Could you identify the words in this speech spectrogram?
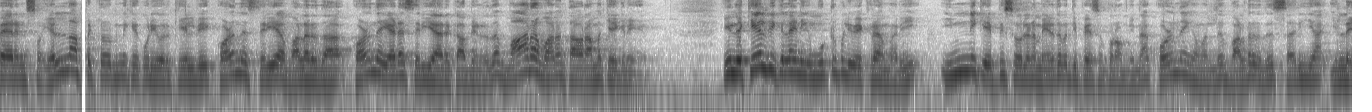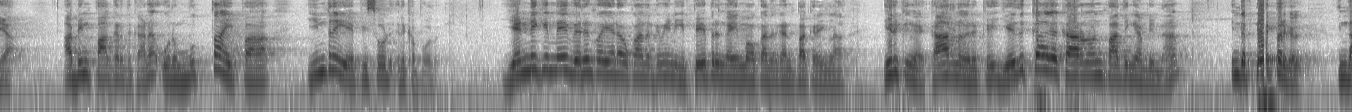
பேரண்ட்ஸும் எல்லா பெற்றோருமே கேட்கக்கூடிய ஒரு கேள்வி குழந்தை சரியாக வளருதா குழந்தை எடை சரியாக இருக்கா அப்படின்றத வாரம் வாரம் தவறாமல் கேட்குறீங்க. இந்த கேள்விக்கெல்லாம் நீங்கள் முற்றுப்புள்ளி வைக்கிற மாதிரி இன்னைக்கு எபிசோடில் நம்ம எதை பற்றி பேச போகிறோம் அப்படின்னா குழந்தைங்க வந்து வளர்றது சரியா இல்லையா அப்படின்னு பார்க்கறதுக்கான ஒரு முத்தாய்ப்பாக இன்றைய எபிசோடு இருக்க போகுது. என்றைக்குமே வெறும் கையோட உட்காந்துருக்கவே இன்றைக்கி பேப்பரும் கையமாக உட்காந்துருக்கான்னு பார்க்குறீங்களா இருக்குங்க. காரணம் இருக்குது எதுக்காக காரணம்னு பார்த்தீங்க அப்படின்னா இந்த பேப்பர்கள் இந்த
